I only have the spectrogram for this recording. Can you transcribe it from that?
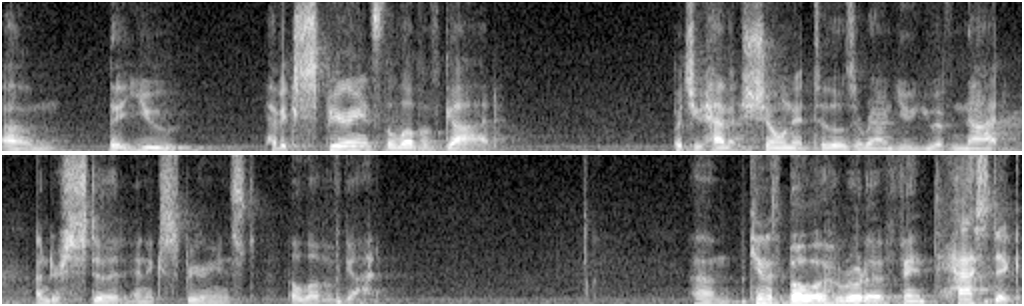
um, that you have experienced the love of God, but you haven't shown it to those around you, you have not understood and experienced the love of God. Um, Kenneth Boa, who wrote a fantastic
